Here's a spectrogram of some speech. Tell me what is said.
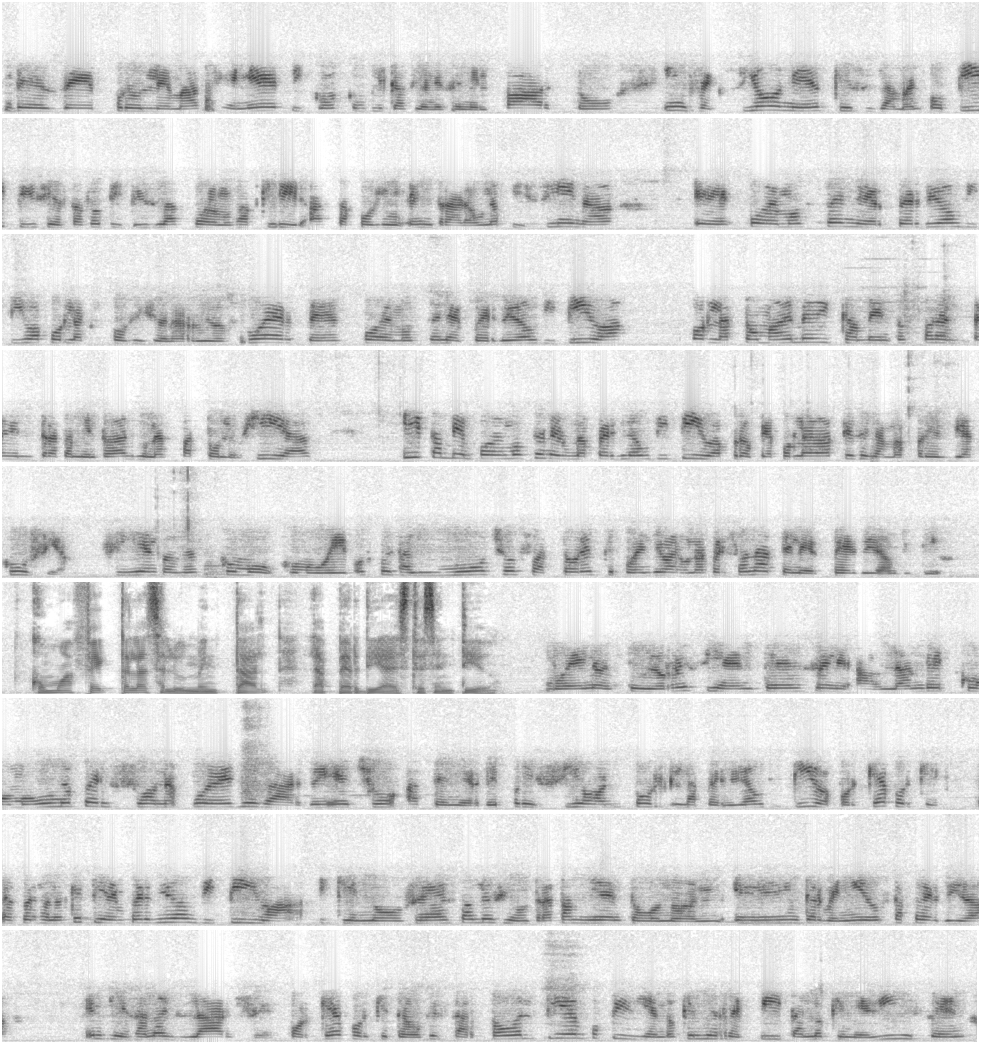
desde problemas genéticos, complicaciones en el parto, infecciones que se llaman otitis y estas otitis las podemos adquirir hasta por entrar a una piscina, eh, podemos tener pérdida auditiva por la exposición a ruidos fuertes, podemos tener pérdida auditiva por la toma de medicamentos para el, tratamiento de algunas patologías y también podemos tener una pérdida auditiva propia por la edad que se llama presbiacusia. Sí, entonces como, como vemos, pues hay muchos factores que pueden llevar a una persona a tener pérdida auditiva. ¿Cómo afecta la salud mental la pérdida de este sentido? Bueno, estudios recientes eh, hablan de cómo una persona puede llegar, de hecho, a tener depresión por la pérdida auditiva. ¿Por qué? Porque las personas que tienen pérdida auditiva y que no se ha establecido un tratamiento o no han eh, intervenido esta pérdida, empiezan a aislarse. ¿Por qué? Porque tengo que estar todo el tiempo pidiendo que me repitan lo que me dicen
